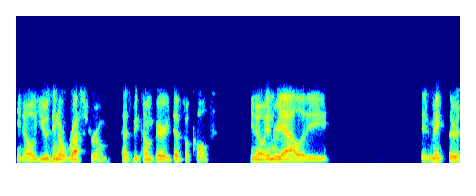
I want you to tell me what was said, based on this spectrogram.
You know, using a restroom has become very difficult. You know, in reality, it makes the,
